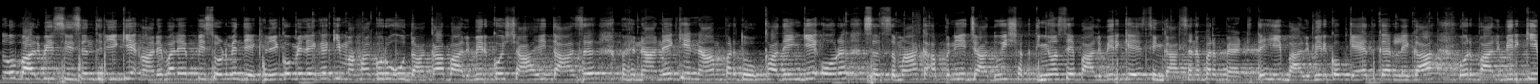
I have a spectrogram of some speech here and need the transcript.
तो बालवीर सीज़न थ्री के आने वाले एपिसोड में देखने को मिलेगा कि महागुरु उदाका बालवीर को शाही ताज पहनाने के नाम पर धोखा देंगे और ससमाक अपनी जादुई शक्तियों से बालवीर के सिंहासन पर बैठते ही बालवीर को कैद कर लेगा और बालवीर की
